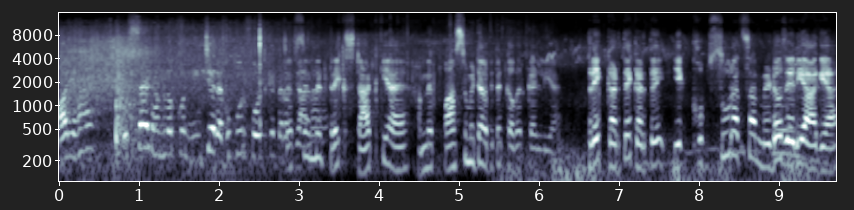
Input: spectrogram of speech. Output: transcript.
और यहाँ उस साइड हम लोग को नीचे रघुपुर फोर्ट की तरफ़ जब से हमने। ट्रैक स्टार्ट किया है हमने 500 मीटर अभी तक कवर कर लिया है। ट्रेक करते करते ये खूबसूरत सा मेडोज एरिया आ गया।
